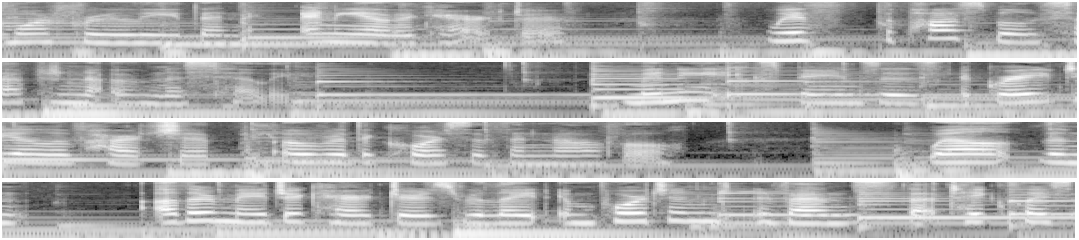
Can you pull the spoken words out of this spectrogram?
more freely than any other character, with the possible exception of Miss Hilly. Minny experiences a great deal of hardship over the course of the novel. While the other major characters relate important events that take place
